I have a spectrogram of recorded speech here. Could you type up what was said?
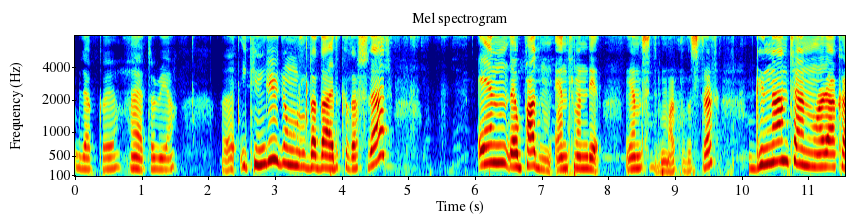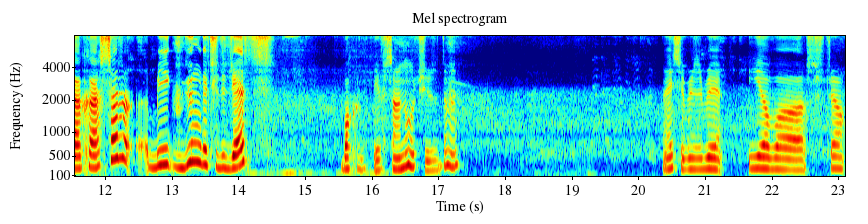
Bir dakika ya. He tabii ya. Ee, ikinci videomuzda da arkadaşlar en e, pardon Ant-Man değil. Yanlış dedim arkadaşlar. Green olarak arkadaşlar bir gün geçireceğiz. Bakın efsane uçuyoruz değil mi? Neyse biz bir yavaşça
